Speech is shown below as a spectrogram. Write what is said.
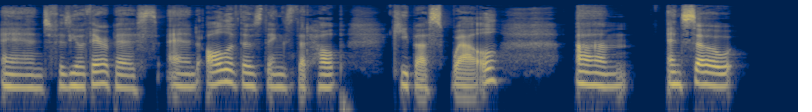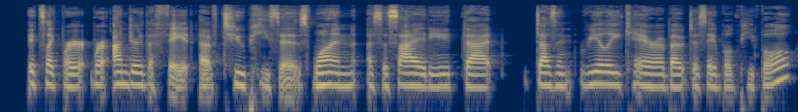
and physiotherapists and all of those things that help keep us well. Um, and so it's like we're we're under the fate of two pieces. One, a society that doesn't really care about disabled people.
